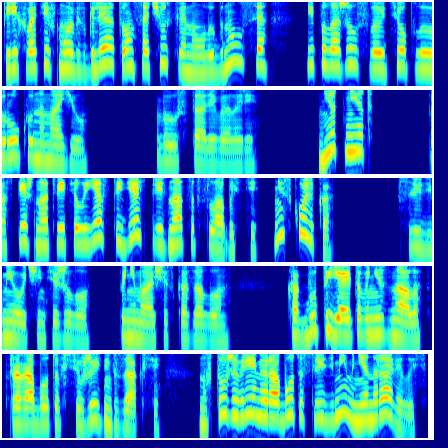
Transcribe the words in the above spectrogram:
Перехватив мой взгляд, он сочувственно улыбнулся и положил свою теплую руку на мою. «Вы устали, Вэллори?» «Нет-нет», — поспешно ответила я, стыдясь признаться в слабости. «Нисколько». «С людьми очень тяжело», — понимающе сказал он. «Как будто я этого не знала, проработав всю жизнь в ЗАГСе. Но в то же время работа с людьми мне нравилась.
